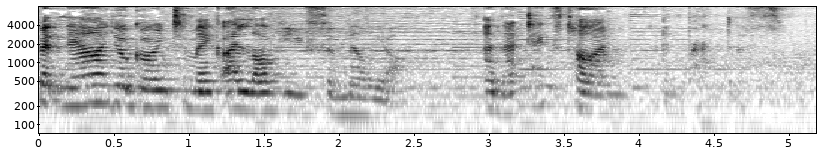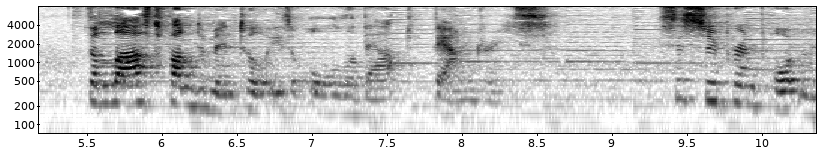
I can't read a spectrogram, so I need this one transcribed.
But now you're going to make I love you familiar, and that takes time and practice. The last fundamental is all about boundaries. This is super important.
